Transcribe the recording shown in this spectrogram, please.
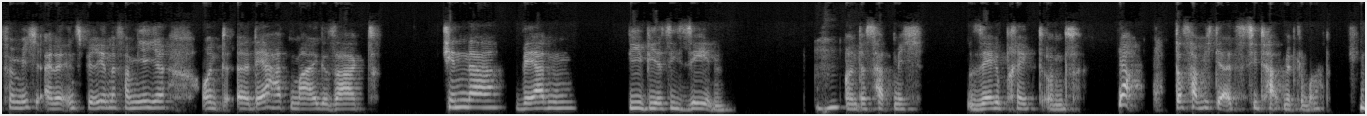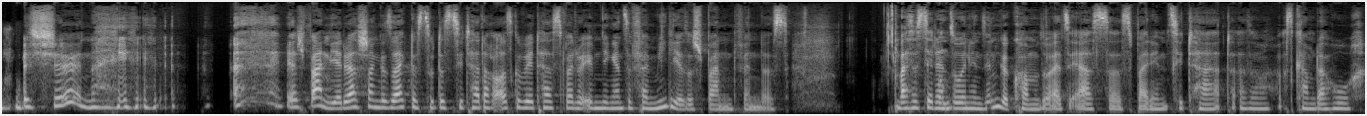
für mich eine inspirierende Familie. Und äh, der hat mal gesagt, Kinder werden, wie wir sie sehen. Mhm. Und das hat mich sehr geprägt und ja, das habe ich dir als Zitat mitgebracht. Schön. Ja, spannend. Ja, du hast schon gesagt, dass du das Zitat auch ausgewählt hast, weil du eben die ganze Familie so spannend findest. Was ist dir denn so in den Sinn gekommen, so als erstes bei dem Zitat? Also, was kam da hoch?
